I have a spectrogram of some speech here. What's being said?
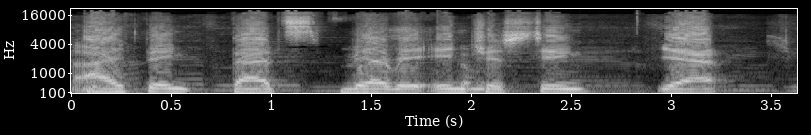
I think that's very interesting. Yeah.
